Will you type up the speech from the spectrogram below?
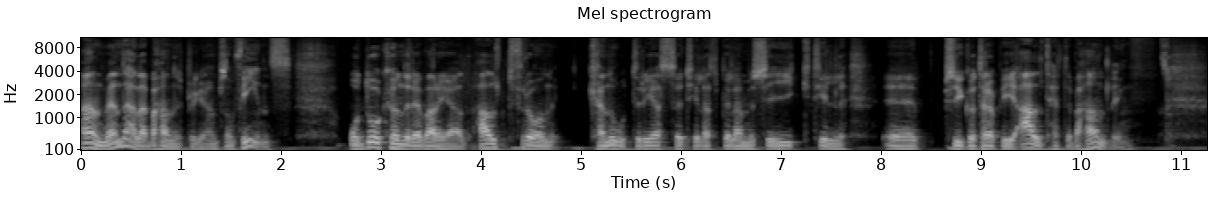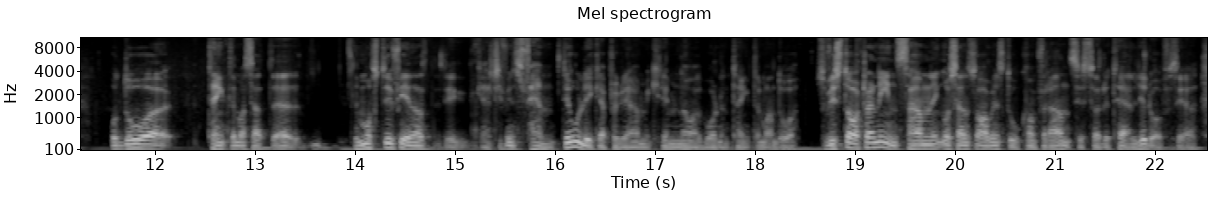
använda alla behandlingsprogram som finns. Och då kunde det variera allt från kanotresor till att spela musik till eh, psykoterapi. Allt hette behandling. Och då tänkte man sig att eh, det måste ju finnas, det kanske finns 50 olika program i kriminalvården tänkte man då. Så vi startar en insamling och sen så har vi en stor konferens i Södertälje då. För att se.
